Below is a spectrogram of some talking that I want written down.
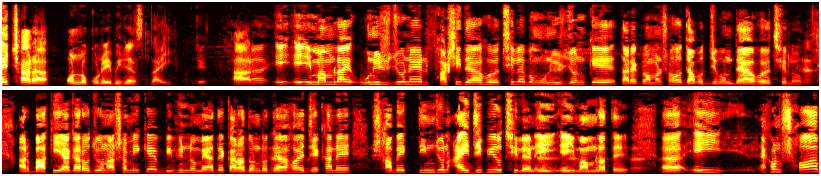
এছাড়া অন্য কোনো এভিডেন্স নাই। আর এই এই মামলায় উনিশ জনের ফাঁসি দেওয়া হয়েছিল এবং উনিশ জনকে তারেক রহমান সহ যাবজ্জীবন দেওয়া হয়েছিল। আর বাকি এগারো জন আসামিকে বিভিন্ন মেয়াদে কারাদণ্ড দেওয়া হয় যেখানে সাবেক তিনজন আইজিপিও ছিলেন এই এই মামলাতে। এই এখন সব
